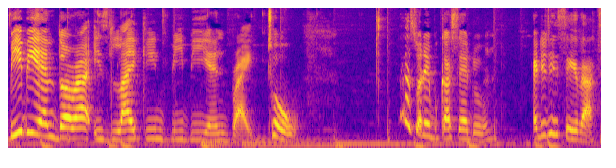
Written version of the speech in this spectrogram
BBN Dora is liking BBN Bright Brighto. That's what Ebuka said though. I didn't say that.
